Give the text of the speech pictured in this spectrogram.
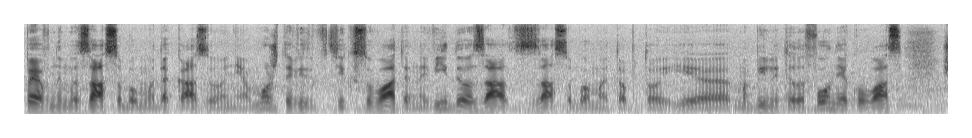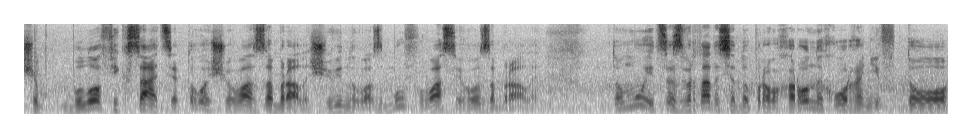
певними засобами доказування. Можете відфіксувати на відео за засобами, тобто і е, мобільний телефон, як у вас, щоб була фіксація того, що у вас забрали, що він у вас був, у вас його забрали. Тому і це звертатися до правоохоронних органів, до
